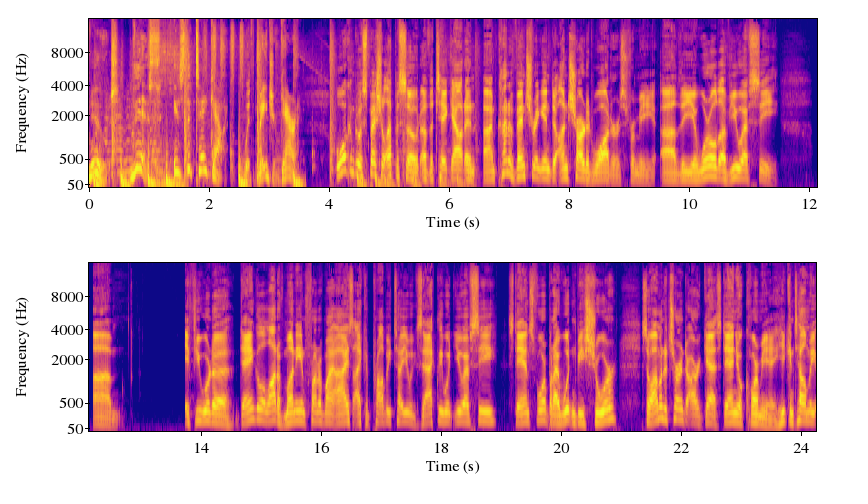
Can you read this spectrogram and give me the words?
News, this is The Takeout with Major Garrett. Well, welcome to a special episode of The Takeout, and I'm kind of venturing into uncharted waters for me. Uh, the world of UFC. Um, if you were to dangle a lot of money in front of my eyes, I could probably tell you exactly what UFC stands for, but I wouldn't be sure. So I'm going to turn to our guest, Daniel Cormier. He can tell me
